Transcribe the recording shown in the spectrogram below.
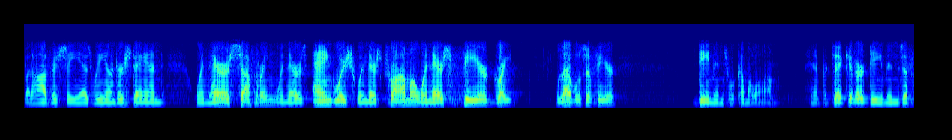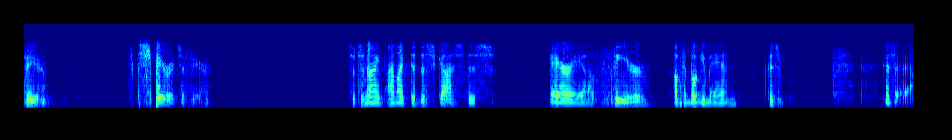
But obviously, as we understand, when there is suffering, when there's anguish, when there's trauma, when there's fear, great levels of fear, demons will come along. And in particular, demons of fear, spirits of fear. So tonight, I'd like to discuss this area of fear of the boogeyman because because uh,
